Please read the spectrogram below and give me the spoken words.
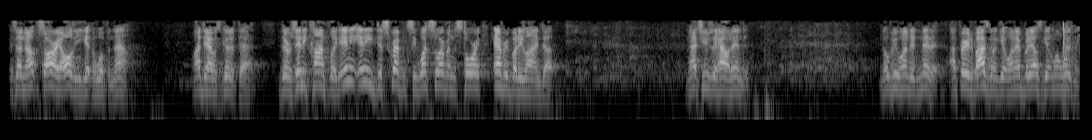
They said, nope, sorry, all of you getting a whooping now. My dad was good at that. If there was any conflict, any, any discrepancy whatsoever in the story, everybody lined up. And that's usually how it ended. Nobody wanted to admit it. I figured if I was going to get one, everybody else was getting one with me.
